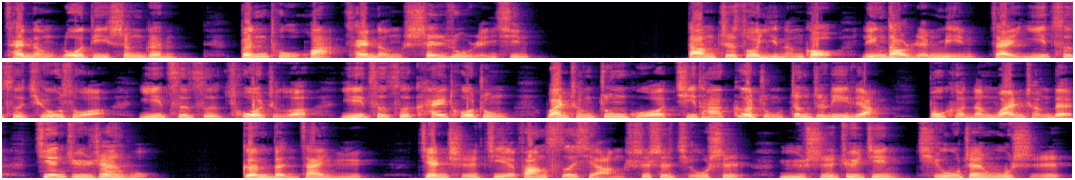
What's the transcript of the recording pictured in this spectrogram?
才能落地生根，本土化才能深入人心。党之所以能够领导人民在一次次求索、一次次挫折、一次次开拓中完成中国其他各种政治力量不可能完成的艰巨任务，根本在于坚持解放思想、实事求是、与时俱进、求真务实。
